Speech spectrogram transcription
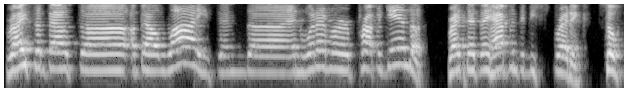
right? About uh, about lies and uh, and whatever propaganda, right? That they happen to be spreading. So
